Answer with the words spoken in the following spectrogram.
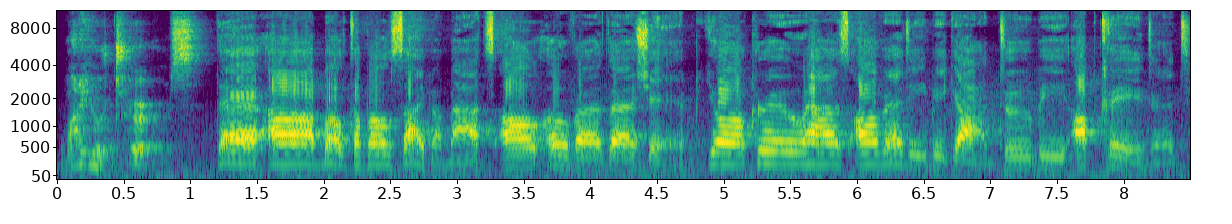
What are your terms? There are multiple cybermats all over the ship. Your crew has already begun to be upgraded.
